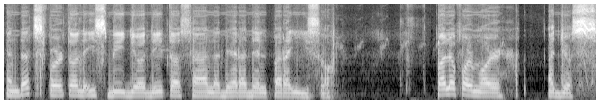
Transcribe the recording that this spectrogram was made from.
And that's for today's video dito sa Ladera del Paraiso. Follow for more. Adios.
